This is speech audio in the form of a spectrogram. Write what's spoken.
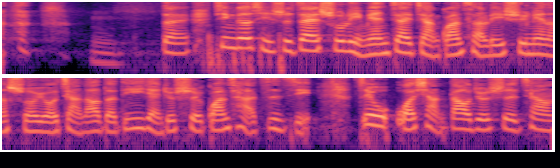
嗯。对，静哥其实，在书里面在讲观察力训练的时候，有讲到的第一点就是观察自己。就我想到，就是像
